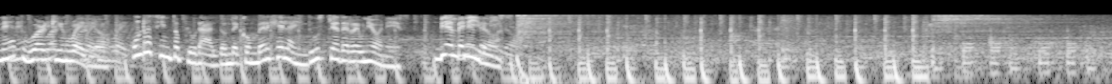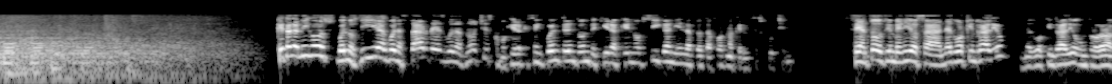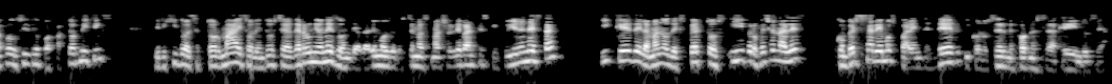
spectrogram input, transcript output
Networking Radio, un recinto plural donde converge la industria de reuniones. Bienvenidos. ¿Qué tal amigos? Buenos días, buenas tardes, buenas noches, como quiera que se encuentren, donde quiera que nos sigan y en la plataforma que nos escuchen. Sean todos bienvenidos a Networking Radio. Networking Radio, un programa producido por Factor Meetings dirigido al sector MAIS o la industria de reuniones, donde hablaremos de los temas más relevantes que influyen en esta y que de la mano de expertos y profesionales conversaremos para entender y conocer mejor nuestra industria.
